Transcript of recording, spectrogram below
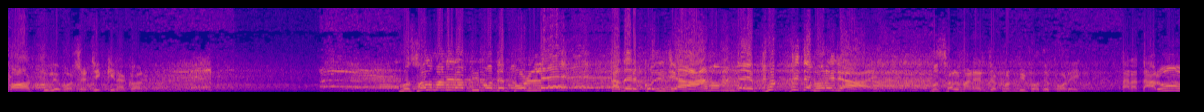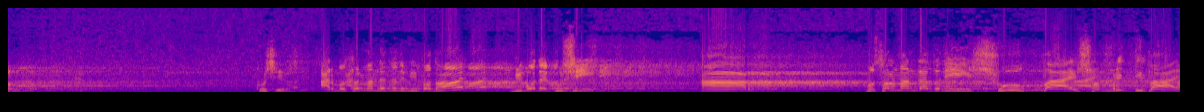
ঝড় তুলে বসে, ঠিক কিনা কর? মুসলমানেরা বিপদে পড়লে তাদের কলজা আনন্দে ফুটপিতে ভরে যায়। মুসলমানের যখন বিপদে পড়ে, তারা দারুণ খুশি হয়। আর মুসলমানদের যদি বিপদ হয়, বিপদে খুশি। আর মুসলমানরা যদি সুখ পায়, সমৃদ্ধি পায়,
